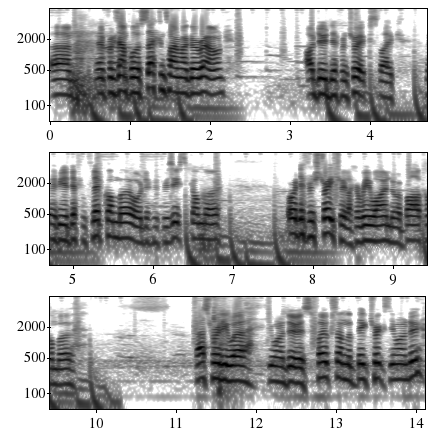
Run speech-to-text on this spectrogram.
Um, and for example, the second time I go around, I'll do different tricks, like maybe a different flip combo or a different 360 combo, or a different straight trick, like a rewind or a bar combo. That's really where you want to do is focus on the big tricks you want to do,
